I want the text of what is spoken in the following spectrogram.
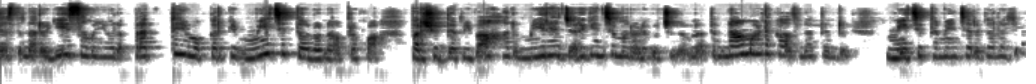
చేస్తున్నారో ఈ సమయంలో ప్రతి ఒక్కరికి మీ చిత్తంలో నా ప్రభ పరిశుద్ధ వివాహాలు మీరే జరిగించమని అడుగుచున్నాం నా తండ్రి. నా మాట కాదు నా తండ్రి మీ చిత్తం ఏం జరగాలయ్యా?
